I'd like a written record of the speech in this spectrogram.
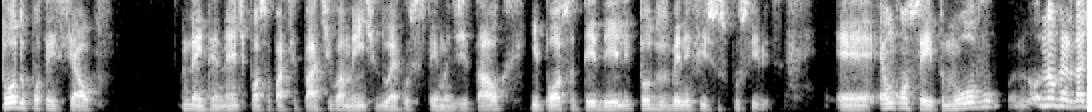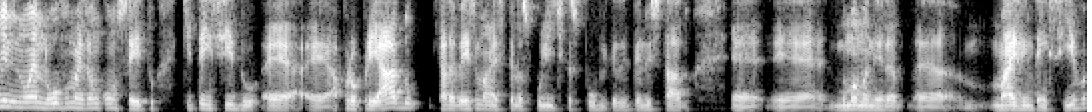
todo o potencial da internet, possa participar ativamente do ecossistema digital e possa ter dele todos os benefícios possíveis. É, é, um conceito novo, na verdade ele não é novo, mas é um conceito que tem sido é, é, apropriado cada vez mais pelas políticas públicas e pelo Estado é, é, numa maneira é, mais intensiva.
